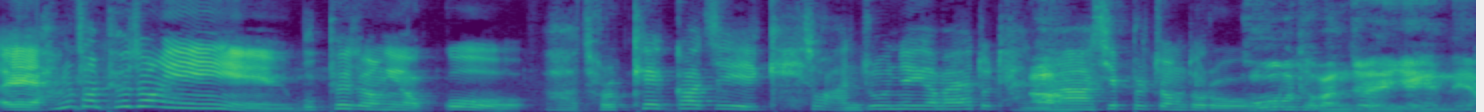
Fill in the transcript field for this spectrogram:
예, 항상 표정이 무표정이었고 아 저렇게까지 계속 안 좋은 얘기만 해도 되나 아. 싶을 정도로 그거부터 먼저 얘기하겠네요.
